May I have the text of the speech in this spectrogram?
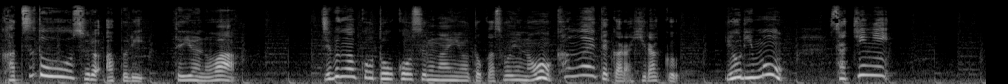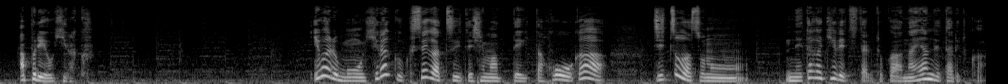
活動をするアプリっていうのは、自分がこう投稿する内容とかそういうのを考えてから開くよりも先にアプリを開くいわゆるもう開く癖がついてしまっていた方が実はそのネタが切れてたりとか悩んでたりとか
